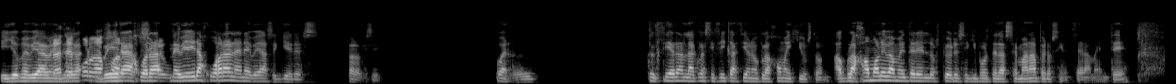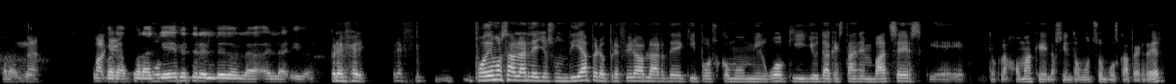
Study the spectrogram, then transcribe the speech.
Y yo me voy a, vender- me voy a ir a jugar, a- me me voy a ir a jugar a la NBA si quieres. Claro que sí. Bueno, cierran la clasificación Oklahoma y Houston. A Oklahoma le iba a meter en los peores equipos de la semana, pero sinceramente, ¿Para qué? Nah. ¿Para, ¿Para qué? para qué meter el dedo en la, en la herida? prefer- pref- podemos hablar de ellos un día, pero prefiero hablar de equipos como Milwaukee y Utah que están en baches que de Oklahoma, que lo siento mucho, busca perder.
